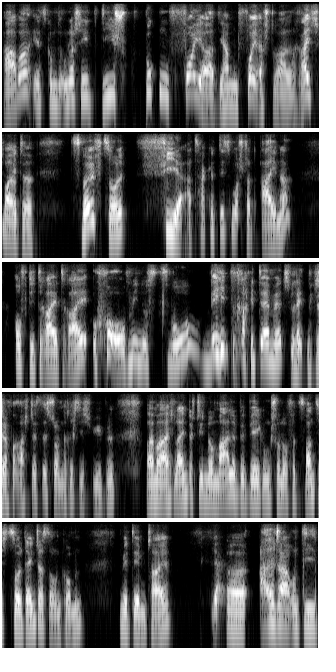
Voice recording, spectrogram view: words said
Aber jetzt kommt der Unterschied. Die spucken Feuer. Die haben einen Feuerstrahl. Reichweite 12 Zoll, 4 Attacke Dismo statt einer auf die 3-3. Oh, minus 2. W3 Damage. Leck mich am Arsch. Das ist schon richtig übel. Weil wir allein durch die normale Bewegung schon auf eine 20 Zoll Danger Zone kommen. Mit dem Teil. Ja. Äh, Alter, und die,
